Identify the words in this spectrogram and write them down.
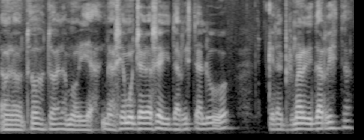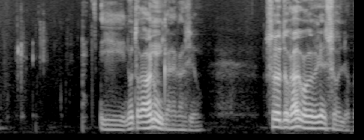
no, no, todo, toda la movida. Me hacía mucha gracia el guitarrista Lugo, que era el primer guitarrista, y no tocaba nunca la canción. Solo tocaba cuando venía el solo.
